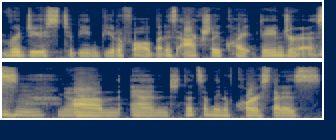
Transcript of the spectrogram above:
reduce to being beautiful but is actually quite dangerous mm-hmm. yeah. um, and that's something of course that has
